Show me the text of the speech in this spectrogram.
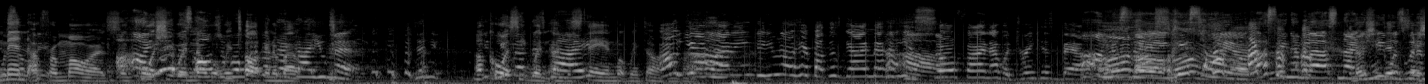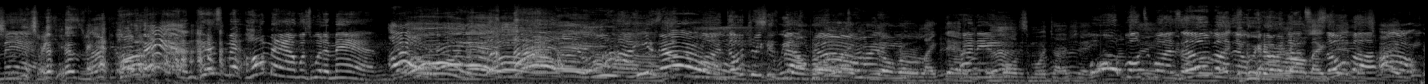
Men are from Mars. Of Uh-uh, course you you would this know what we're bro. What talking about. That guy you met? Didn't you? Of course you he wouldn't guy? understand what we're talking Oh about. Oh, yeah, honey. Do you not hear about this guy, man? Honey, Uh-uh. He's so fine. I would drink his bath. Uh-uh, all Miss day. Thing, he's uh-huh. tired. I seen him last night No, and he was with a man. was drinking That's right. Oh man. His man, her man was with a man. Oh, oh uh-uh, he is not the one. Don't drink See, his we don't roll bath. like we don't roll like that Honey. in Baltimore, Tajay. Oh, Baltimore is over. The We don't roll like is that. over. That's right. Oh, It's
